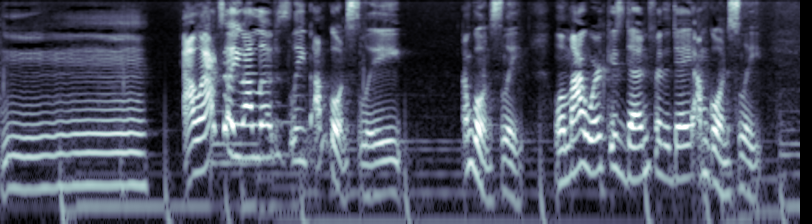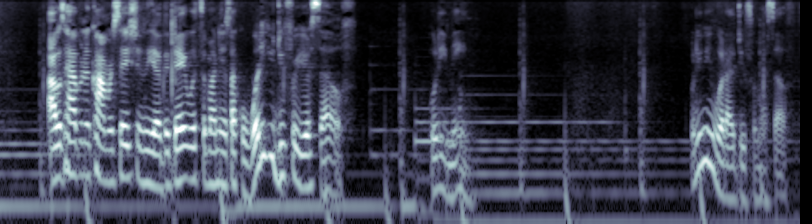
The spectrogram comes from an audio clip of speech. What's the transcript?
Mm, when I tell you I love to sleep, I'm going to sleep. I'm going to sleep. When my work is done for the day, I'm going to sleep. I was having a conversation the other day with somebody who's like, well, what do you do for yourself? What do you mean? What do you mean what I do for myself?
